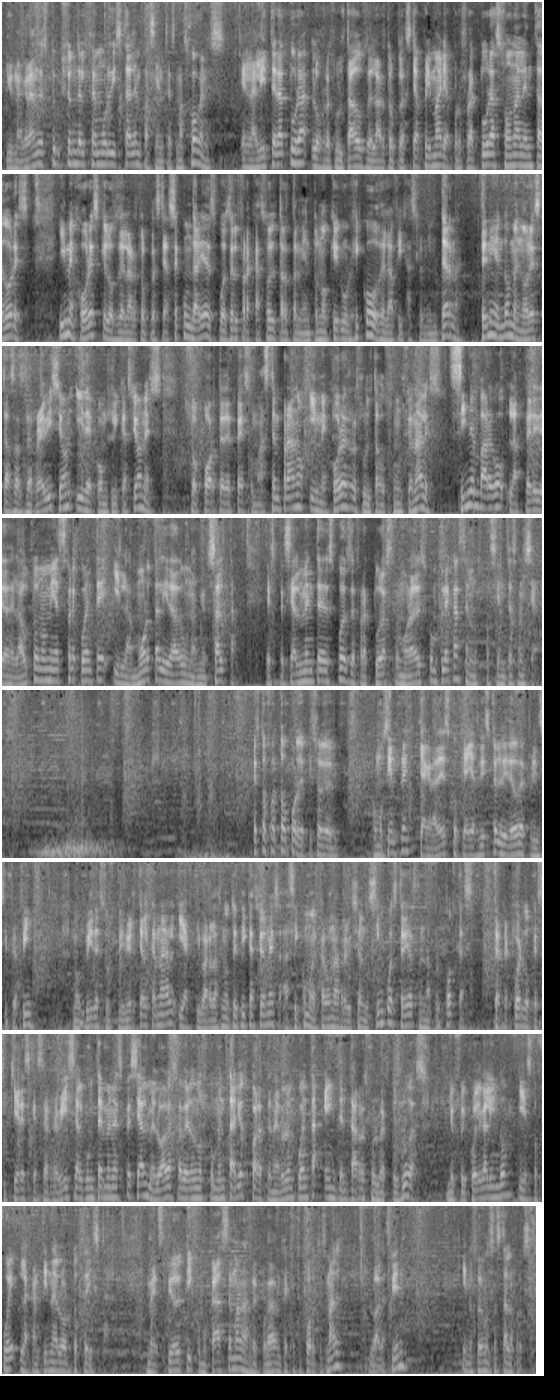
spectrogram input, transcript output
y una gran destrucción del fémur distal en pacientes más jóvenes. En la literatura, los resultados de la artroplastia primaria por fractura son alentadores y mejores que los de la artroplastia secundaria después del fracaso del tratamiento no quirúrgico o de la fijación interna, teniendo menores tasas de revisión y de complicaciones, soporte de peso más temprano y mejores resultados funcionales. Sin embargo, la pérdida de la autonomía es frecuente y la mortalidad de un año es alta, especialmente después de fracturas femorales complejas en los pacientes ancianos. Esto fue todo por el episodio de hoy. Como siempre, te agradezco que hayas visto el video de principio a fin. No olvides suscribirte al canal y activar las notificaciones, así como dejar una revisión de 5 estrellas en Apple Podcast. Te recuerdo que si quieres que se revise algún tema en especial, me lo hagas saber en los comentarios para tenerlo en cuenta e intentar resolver tus dudas. Yo soy Joel Galindo y esto fue La Cantina del Ortopedista. Me despido de ti como cada semana recordándote que te portes mal, lo hagas bien y nos vemos hasta la próxima.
